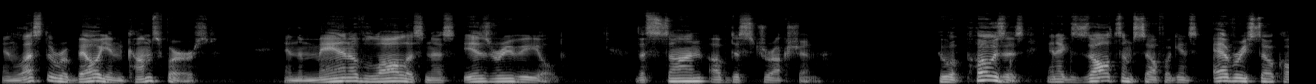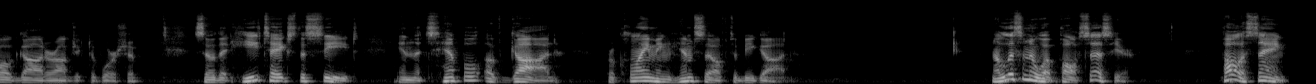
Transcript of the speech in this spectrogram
unless the rebellion comes first, and the man of lawlessness is revealed, the son of destruction who opposes and exalts himself against every so called God or object of worship, so that he takes the seat in the temple of God, proclaiming himself to be God. Now, listen to what Paul says here. Paul is saying,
